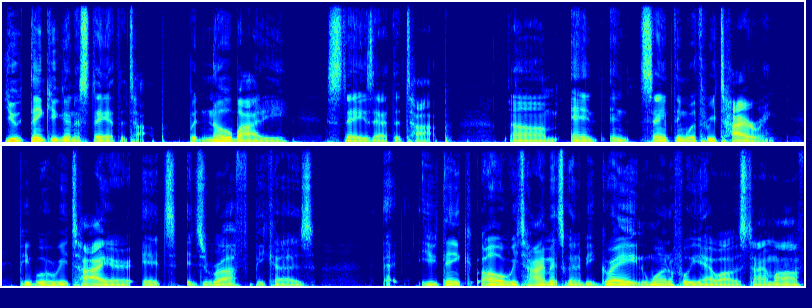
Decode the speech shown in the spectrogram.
you think you're going to stay at the top, but nobody stays at the top. Um, and and same thing with retiring. People who retire, it's it's rough because uh, you think, oh, retirement's going to be great and wonderful. You have all this time off,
